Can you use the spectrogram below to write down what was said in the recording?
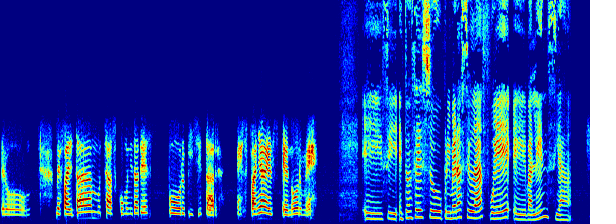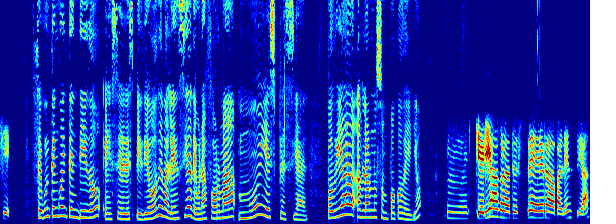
Pero me faltan muchas comunidades por visitar. España es enorme. Eh, sí, entonces su primera ciudad fue eh, Valencia. Sí. Según tengo entendido, eh, se despidió de Valencia de una forma muy especial. ¿Podría hablarnos un poco de ello? Mm, quería agradecer a Valencia,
